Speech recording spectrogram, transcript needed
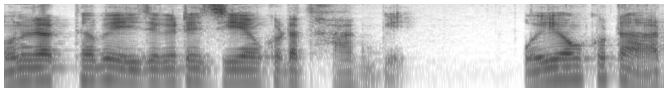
মনে রাখতে হবে এই জায়গাটায় যে অঙ্কটা থাকবে, ওই অঙ্কটার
